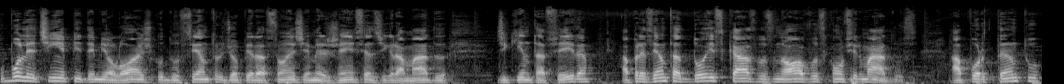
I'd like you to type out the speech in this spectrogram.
O boletim epidemiológico do Centro de Operações de Emergências de Gramado de quinta-feira apresenta dois casos novos confirmados. Há, portanto,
